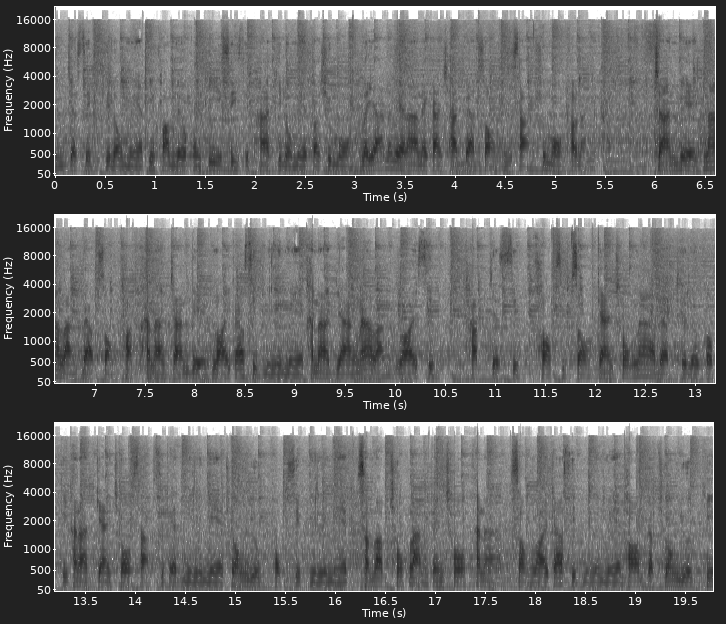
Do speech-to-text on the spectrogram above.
60-70 กิโลเมตร ที่ความเร็วคงที่ 45 กิโลเมตรต่อชั่วโมง ระยะเวลาในการชาร์จแบต 2-3 ชั่วโมงเท่านั้นครับ จานเบรกหน้าหลังแบบ 2 พอร์ตขนาดจานเบรก 190มิลลิเมตรขนาดยางหน้าหลัง 110ทับ70 ขอบ 12 แกนโชคหน้าแบบเทเลโคปิกขนาดแกนโชค31มิลลิเมตรช่วงยุบ 60มิลลิเมตรสำหรับโชคหลังเป็นโชคขนาด 290มิลลิเมตรพร้อมกับช่วงยุบที่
